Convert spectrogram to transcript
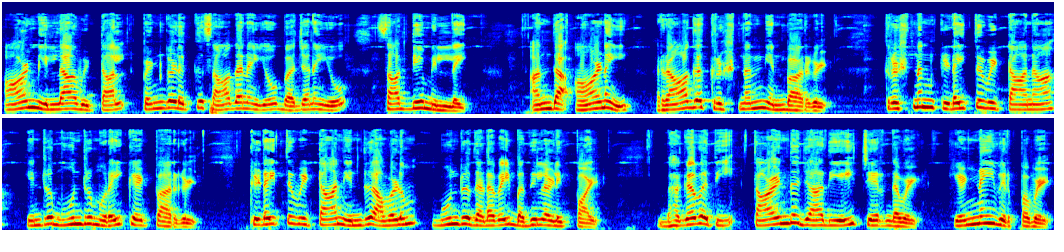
ஆண் இல்லாவிட்டால் பெண்களுக்கு சாதனையோ பஜனையோ சாத்தியமில்லை. அந்த ஆணை ராக கிருஷ்ணன் என்பார்கள். கிருஷ்ணன் கிடைத்து விட்டானா என்று மூன்று முறை கேட்பார்கள். கிடைத்து விட்டான் என்று அவளும் மூன்று தடவை பதிலளிப்பாள். பகவதி தாழ்ந்த ஜாதியைச் சேர்ந்தவள் எண்ணெய் விற்பவள்.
